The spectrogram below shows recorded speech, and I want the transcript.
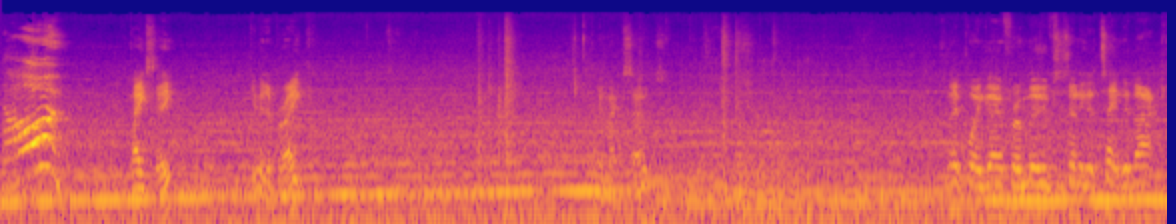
No! Pacey, give it a break. It makes sense. There's no point in going for a move, she's only going to take me back.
